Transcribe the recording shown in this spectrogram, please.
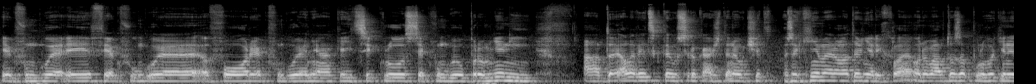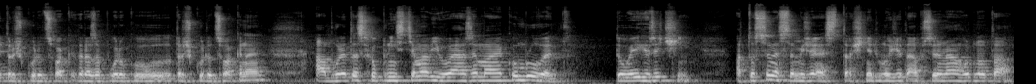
Jak funguje if, jak funguje for, jak funguje nějaký cyklus, jak fungují proměny. A to je ale věc, kterou si dokážete naučit, řekněme, relativně rychle. Ono vám to za půl hodiny trošku docvak, teda za půl roku trošku docvakne a budete schopný s těma vývojářema jako mluvit tou jejich řečí. A to si myslím, že je strašně důležitá přidaná hodnota,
